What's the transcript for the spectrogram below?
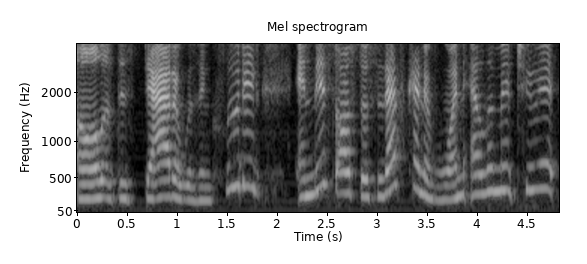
All of this data was included. And this also so that's kind of one element to it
